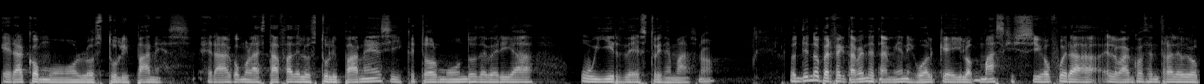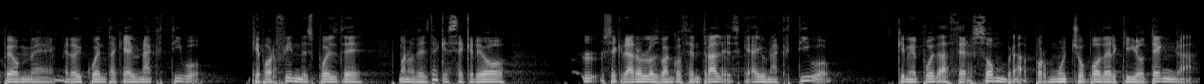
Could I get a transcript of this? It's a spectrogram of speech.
era como los tulipanes, era como la estafa de los tulipanes y que todo el mundo debería huir de esto y demás, ¿no? Lo entiendo perfectamente también, igual que Elon Musk, si yo fuera el Banco Central Europeo me, me doy cuenta que hay un activo que por fin después de, bueno, desde que se creó, se crearon los bancos centrales, que hay un activo que me pueda hacer sombra por mucho poder que yo tenga,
